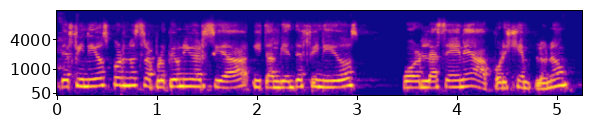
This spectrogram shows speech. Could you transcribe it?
definidos por nuestra propia universidad y también definidos por la CNA, por ejemplo, ¿no?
